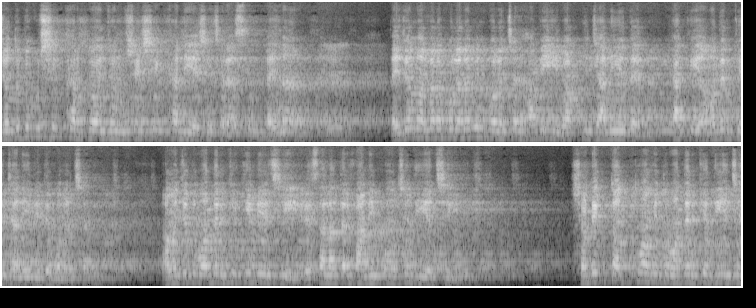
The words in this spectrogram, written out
যতটুকু শিক্ষার প্রয়োজন, সেই শিক্ষা নিয়ে এসেছে রাসূল, তাই না? এই জন্য আল্লাহ রাব্বুল আলামিন বলেছেন, হাবিব, আপনি জানিয়ে দেন, কাকে? আমাদেরকে জানিয়ে দিতে বলেছেন। আমি যে তোমাদেরকে কি দিয়েছি? রেসালাতের বাণী পৌঁছে দিয়েছি। সঠিক তথ্য আমি তোমাদেরকে দিয়েছি,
